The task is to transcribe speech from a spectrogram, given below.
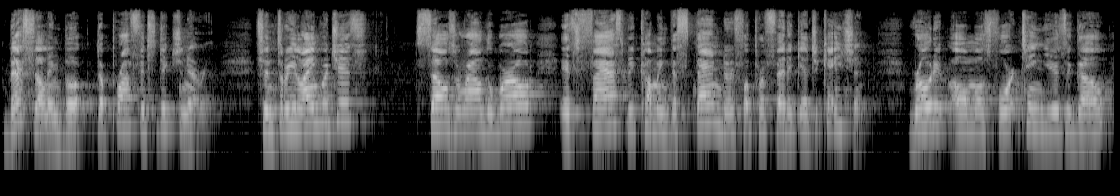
best-selling book, The Prophet's Dictionary. It's in three languages, sells around the world. It's fast becoming the standard for prophetic education. Wrote it almost 14 years ago.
